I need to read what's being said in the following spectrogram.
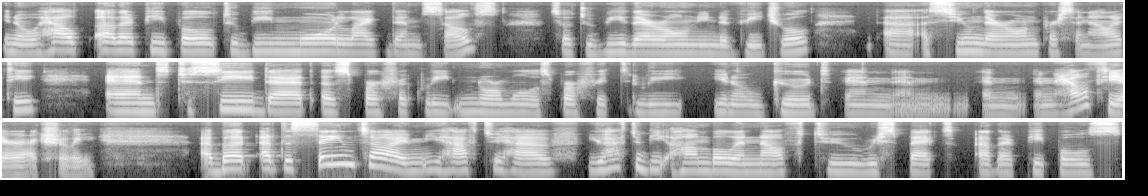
you know, help other people to be more like themselves. So to be their own individual, uh, assume their own personality, and to see that as perfectly normal, as perfectly, you know, good and and and and healthier actually. Uh, but at the same time you have to have you have to be humble enough to respect other people's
